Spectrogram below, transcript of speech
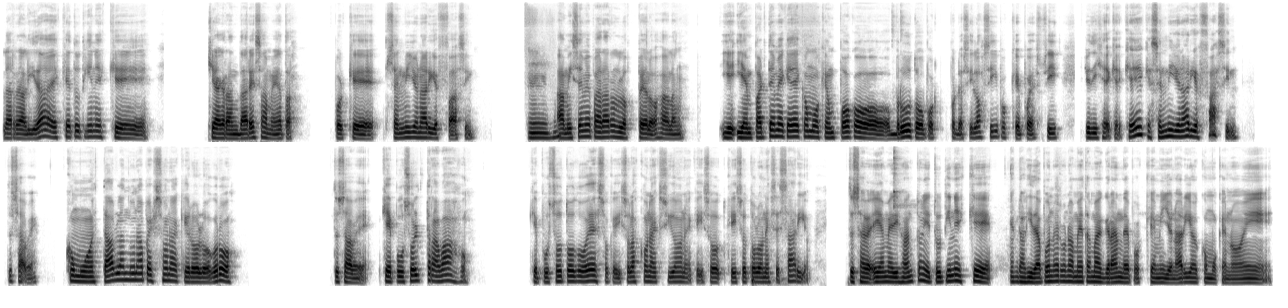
la realidad es que tú tienes que, que agrandar esa meta, porque ser millonario es fácil. A mí se me pararon los pelos, Alan. Y, y, en parte me quedé como que un poco bruto, por, por decirlo así, porque pues sí, yo dije que, ¿qué? Que ser millonario es fácil. Tú sabes, como está hablando una persona que lo logró, tú sabes, que puso el trabajo, que puso todo eso, que hizo las conexiones, que hizo, que hizo todo lo necesario. Tú sabes, ella me dijo, Anthony, tú tienes que en realidad poner una meta más grande porque millonario como que no es,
